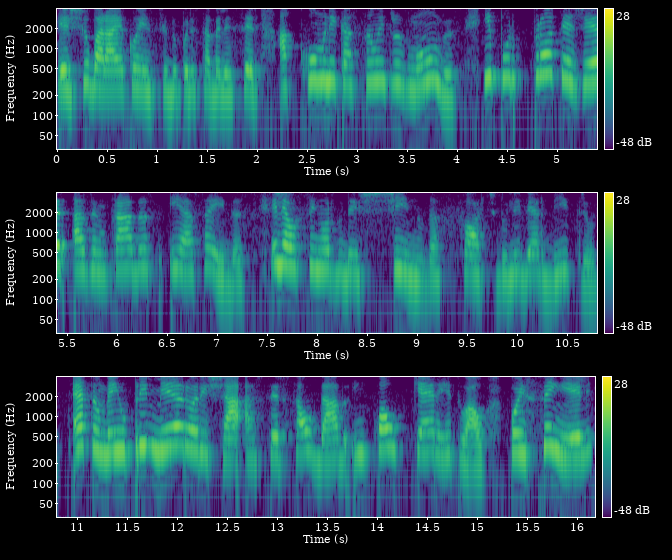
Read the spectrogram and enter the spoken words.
Exu Bará é conhecido por estabelecer a comunicação entre os mundos e por proteger as entradas e as saídas. Ele é o senhor do destino, da sorte, do livre-arbítrio. É também o primeiro orixá a ser saudado em qualquer ritual, pois sem ele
